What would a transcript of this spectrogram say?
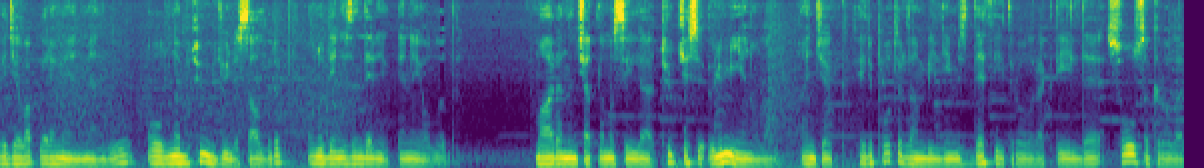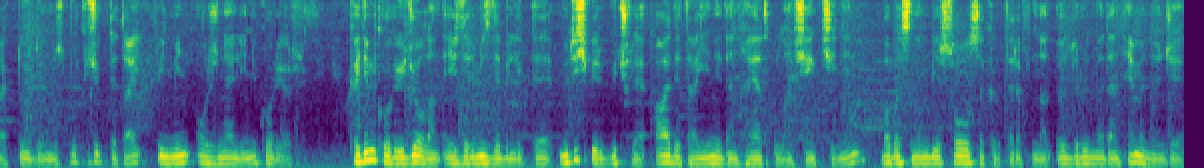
ve cevap veremeyen Mengu, oğluna bütün gücüyle saldırıp onu denizin derinliklerine yolladı. Mağaranın çatlamasıyla Türkçesi ölüm yiyen olan ancak Harry Potter'dan bildiğimiz Death Eater olarak değil de Soul Sucker olarak duyduğumuz bu küçük detay filmin orijinalliğini koruyor. Kadim koruyucu olan ejderimizle birlikte müthiş bir güçle adeta yeniden hayat bulan Shang-Chi'nin babasının bir Soul Sucker tarafından öldürülmeden hemen önce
